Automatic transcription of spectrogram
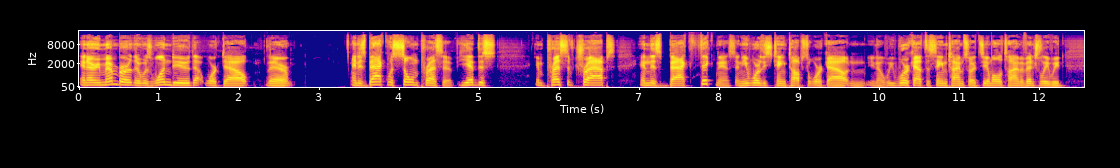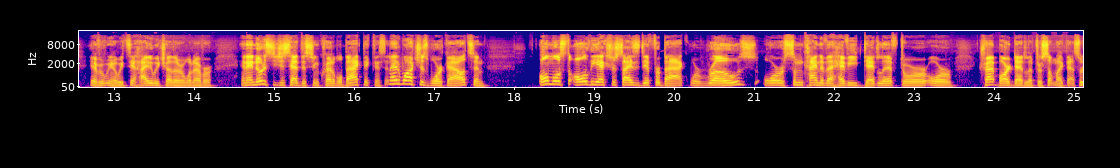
And I remember there was one dude that worked out there, and his back was so impressive. He had this impressive traps and this back thickness, and he wore these tank tops to work out. And you know, we work out at the same time, so I'd see him all the time. Eventually, we'd every, you know we'd say hi to each other or whatever. And I noticed he just had this incredible back thickness, and I'd watch his workouts and. Almost all the exercises did for back were rows or some kind of a heavy deadlift or or trap bar deadlift or something like that. So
